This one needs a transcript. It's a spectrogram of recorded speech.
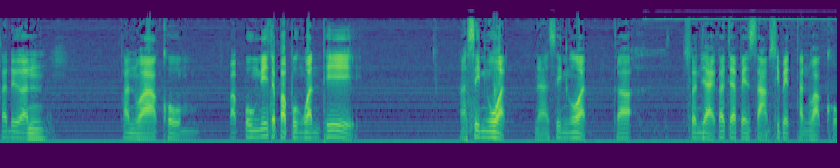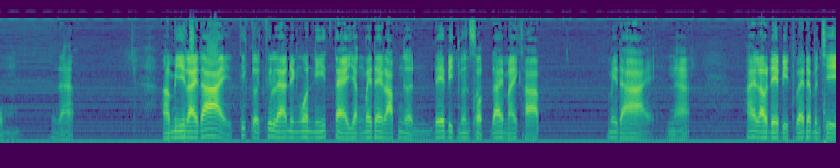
ก็เดือนธันวาคม ปรับปรุงนี้จะปรับปรุงวันที่สิ้นงวดนะสิ้นงวดก็ส่วนใหญ่ก็จะเป็น 31ธันวาคมนะฮะมีรายได้ที่เกิดขึ้นแล้วในงวดนี้ แต่ยังไม่ได้รับเงินเดบิตเงินสดได้ไหมครับ ไม่ได้นะ ให้เราเดบิตไว้ในบัญชี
